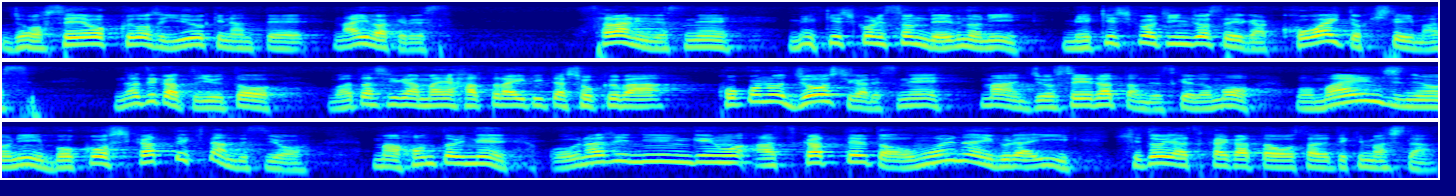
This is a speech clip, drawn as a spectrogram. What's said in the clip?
女性を崩す勇気なんてないわけです。さらにですね、メキシコに住んでいるのに、メキシコ人女性が怖いと来ています。なぜかというと、私が前働いていた職場、ここの上司がですね、まあ女性だったんですけども、もう毎日のように僕を叱ってきたんですよ。まあ本当にね、同じ人間を扱ってるとは思えないぐらいひどい扱い方をされてきました。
